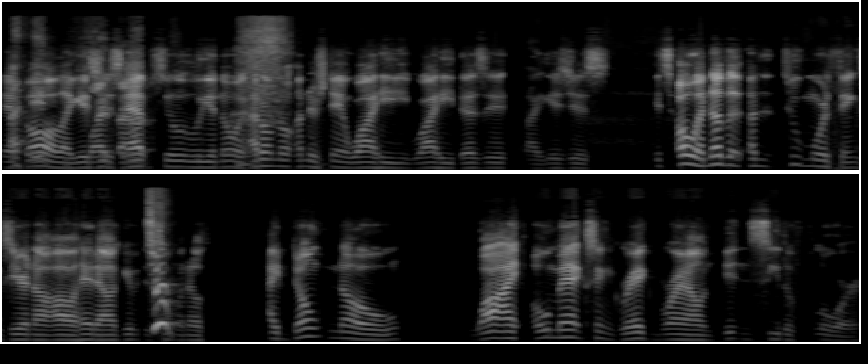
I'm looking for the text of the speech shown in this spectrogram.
that ball. Like it's just out. absolutely annoying. I don't know understand why he why he does it. Like it's just it's oh another uh, two more things here, and I'll, I'll head out. Give it to Sure. someone else. I don't know why Omax and Greg Brown didn't see the floor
